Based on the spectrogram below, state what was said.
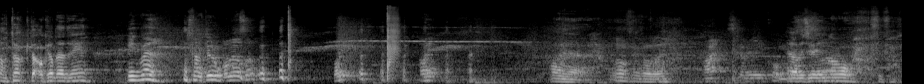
Ja, takk, det er akkurat det jeg trenger. Yngve, snakk til rumpa mi også. Oi. Oi. Oi, oi. Å, fy fader. Ja, vi skal inn nå. Fy faen.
